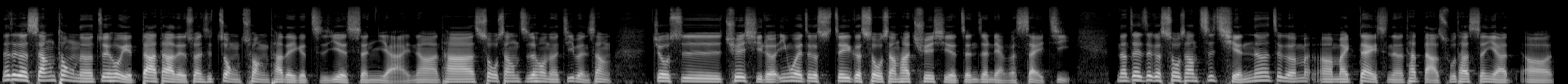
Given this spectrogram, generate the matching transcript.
那这个伤痛呢，最后也大大的算是重创他的一个职业生涯。那他受伤之后呢，基本上就是缺席了，因为这个这个受伤，他缺席了整整两个赛季。那在这个受伤之前呢，这个麦呃 Mike Dice 呢，他打出他生涯啊、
